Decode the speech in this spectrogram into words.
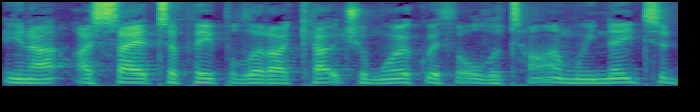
you know, I say it to people that I coach and work with all the time. We need to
